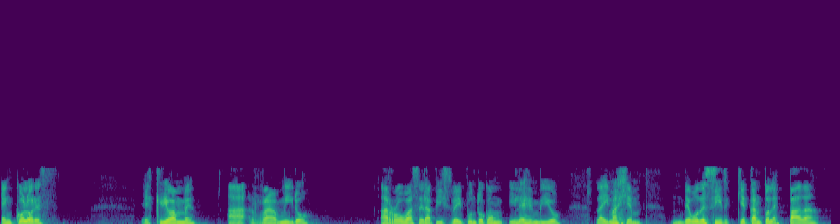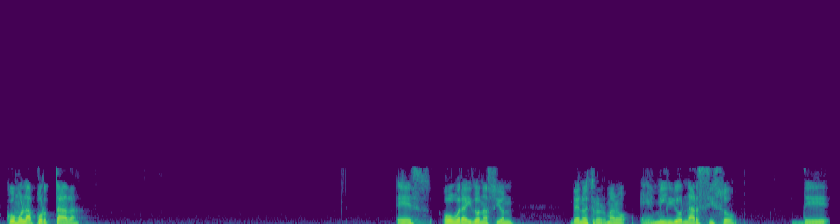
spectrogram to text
en colores, escríbanme a ramiro y les envío la imagen. Debo decir que tanto la espada como la portada es obra y donación de nuestro hermano Emilio Narciso de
